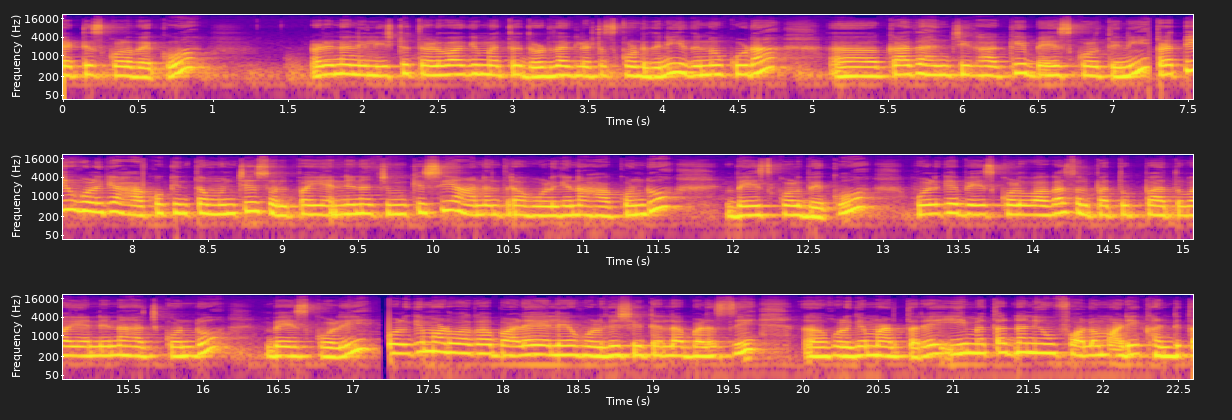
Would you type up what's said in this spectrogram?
ಲಟ್ಟಿಸ್ಕೊಳ್ಬೇಕು ನೋಡಿ, ನಾನು ಇಲ್ಲಿ ಇಷ್ಟು ತೆಳುವಾಗಿ ಮತ್ತು ದೊಡ್ಡದಾಗಿ ಲಟ್ಟಿಸ್ಕೊಂಡಿದ್ದೀನಿ ಇದನ್ನು ಕೂಡ ಕಾದ ಹಂಚಿಗೆ ಹಾಕಿ ಬೇಯಿಸ್ಕೊಳ್ತೀನಿ. ಪ್ರತಿ ಹೋಳಿಗೆ ಹಾಕೋಕ್ಕಿಂತ ಮುಂಚೆ ಸ್ವಲ್ಪ ಎಣ್ಣೆನ ಚಿಮುಕಿಸಿ, ಆನಂತರ ಹೋಳಿಗೆನ ಹಾಕೊಂಡು ಬೇಯಿಸ್ಕೊಳ್ಬೇಕು. ಹೋಳಿಗೆ ಬೇಯಿಸ್ಕೊಳ್ಳುವಾಗ ಸ್ವಲ್ಪ ತುಪ್ಪ ಅಥವಾ ಎಣ್ಣೆನ ಹಚ್ಕೊಂಡು ಬೇಯಿಸ್ಕೊಳ್ಳಿ. ಹೋಳಿಗೆ ಮಾಡುವಾಗ ಬಾಳೆ ಎಲೆ, ಹೋಳಿಗೆ ಶೀಟ್ ಎಲ್ಲ ಬಳಸಿ ಹೋಳಿಗೆ ಮಾಡ್ತಾರೆ. ಈ ಮೆಥಡ್ನ ನೀವು ಫಾಲೋ ಮಾಡಿ, ಖಂಡಿತ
